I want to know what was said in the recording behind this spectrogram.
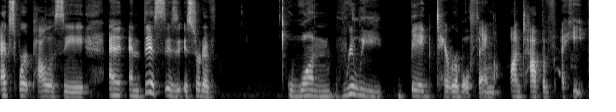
export policy. And, and this is, is sort of one really big, terrible thing on top of a heap.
